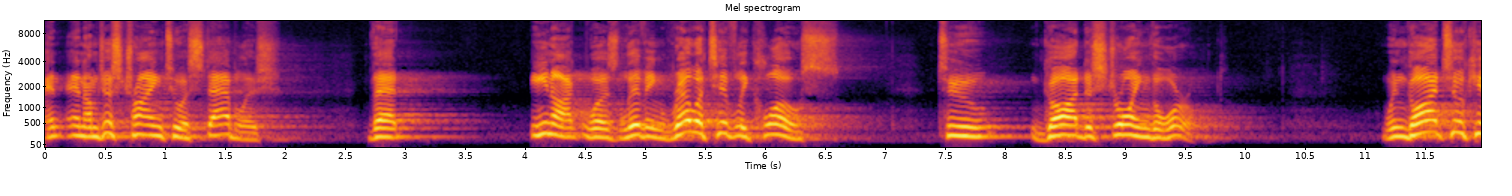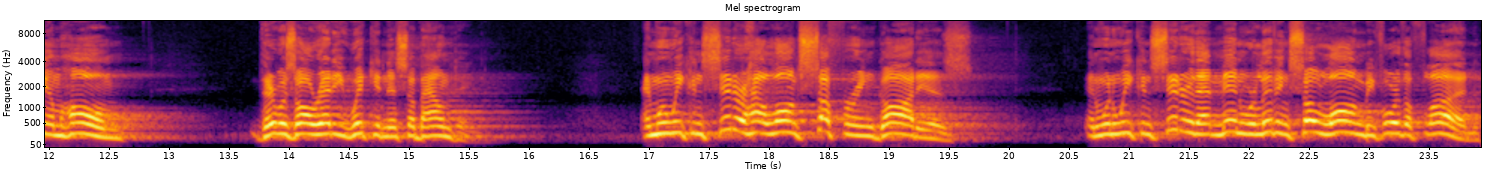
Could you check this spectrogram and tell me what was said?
And, and I'm just trying to establish that Enoch was living relatively close to God destroying the world. When God took him home, there was already wickedness abounding. And when we consider how long suffering God is, and when we consider that men were living so long before the flood,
